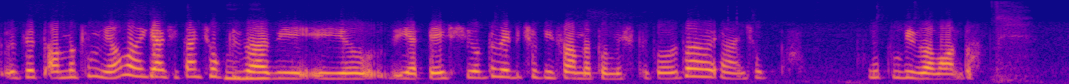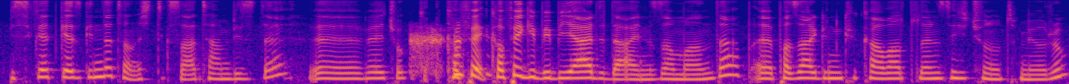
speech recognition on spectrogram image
özet anlatılmıyor ama gerçekten çok güzel bir yıl, ya 5 yıldı ve birçok insanla tanıştık orada. Yani çok mutlu bir zamandı. Bisiklet gezginde tanıştık zaten biz de Ee, ve çok kafe kafe gibi bir yerdi de aynı zamanda. Ee, Pazar günkü kahvaltılarınızı hiç unutmuyorum.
